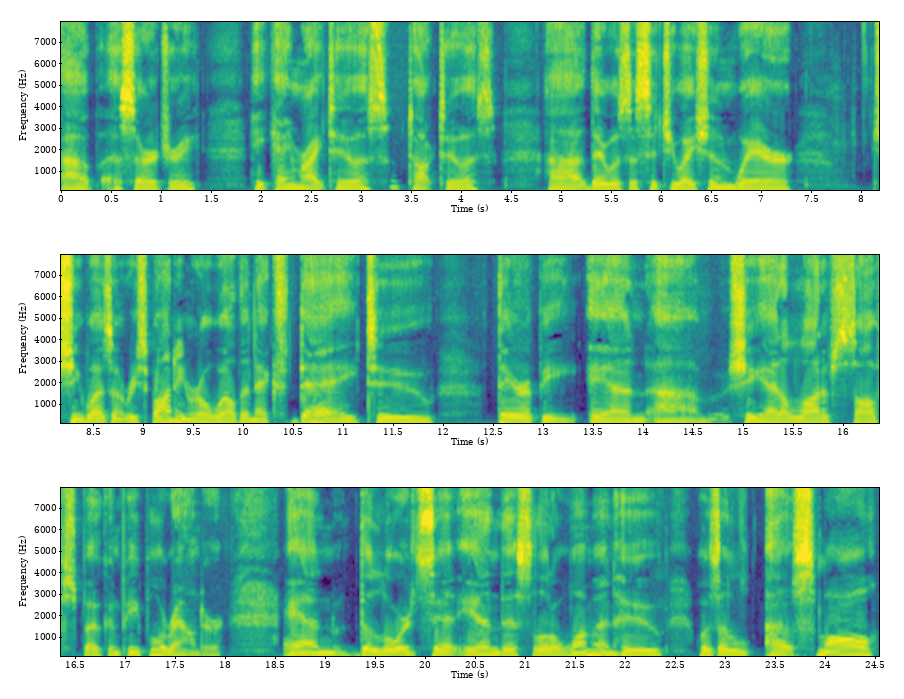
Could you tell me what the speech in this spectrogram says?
up a surgery. He came right to us, talked to us. Uh, there was a situation where she wasn't responding real well the next day to therapy, and um, she had a lot of soft spoken people around her. And the Lord sent in this little woman who was a, a small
